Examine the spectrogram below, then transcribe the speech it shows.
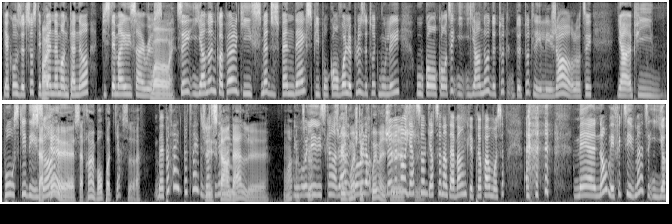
puis à cause de ça, c'était plus Ouais. Anna Montana, puis c'était Miley Cyrus. Ouais, ouais. Tu il y en a une couple qui se met du spandex puis pour qu'on voit le plus de trucs moulés ou qu'on tu sais, il y, en a de de toutes les, les genres là, tu puis pour ce qui est des ça, hommes, ferait, euh, ça ferait un bon podcast, ça, Raph. ben peut-être peut-être Les scandales. euh, ouais, Les, cas. scandales. Excuse-moi, je t'ai coupé, mais non, je- Non, non, je- garde ça, garde ça dans ta banque, puis prépare-moi ça. mais euh, non, mais effectivement, il y a,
